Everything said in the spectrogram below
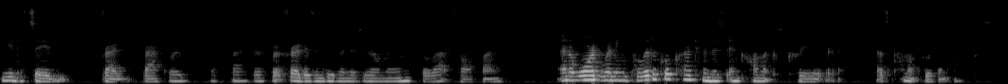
You'd say Fred backwards, Derf Backderf, but Fred isn't even his real name, so that's all fun. An award winning political cartoonist and comics creator. That's comics with an X.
